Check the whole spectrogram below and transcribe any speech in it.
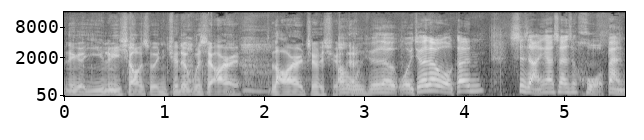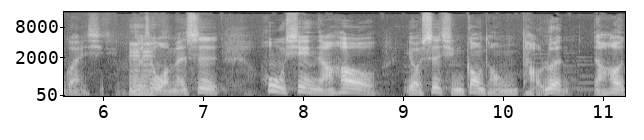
那个疑虑消除，你绝对不是二 老二哲学哦，我。觉得，我觉得我跟市长应该算是伙伴关系，嗯就是我们是互信，然后有事情共同讨论，然后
